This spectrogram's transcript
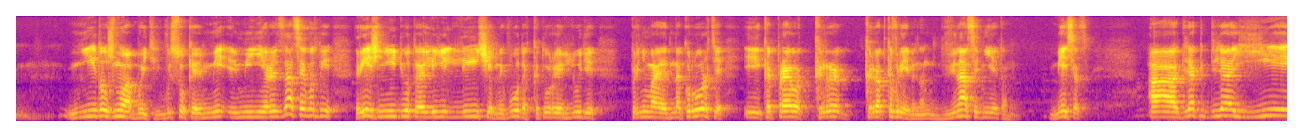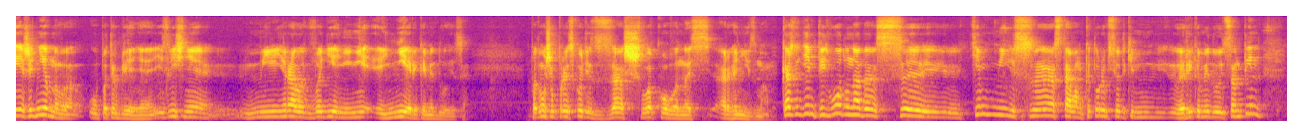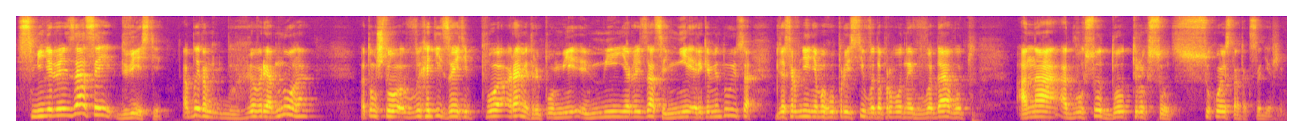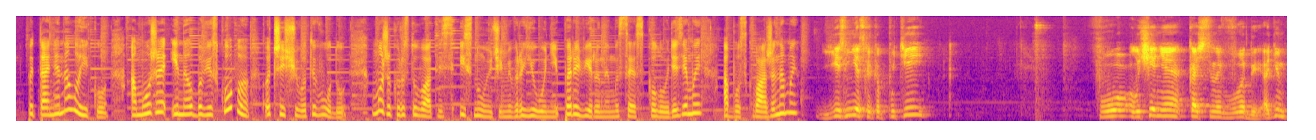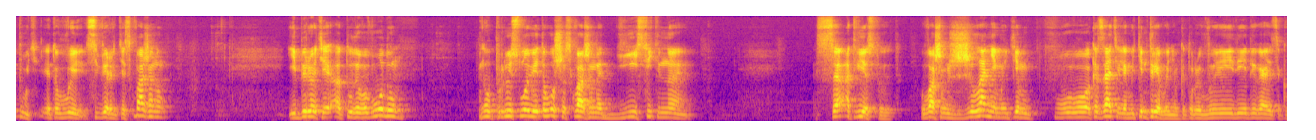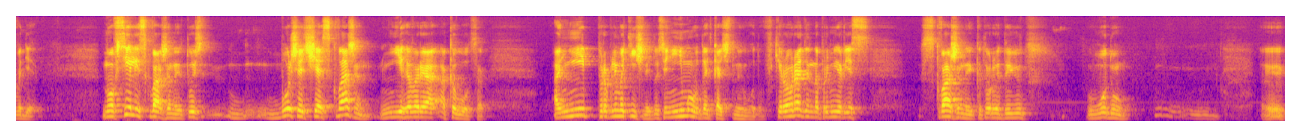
не должна быть высокая ми- минерализация воды. Речь не идет о лечебных водах, которые люди принимают на курорте и, как правило, кра- кратковременно, 12 дней, там, месяц. А для, для ежедневного употребления излишние минералы в воде они не, не рекомендуются. Потому что происходит зашлакованность организма. Каждый день пить воду надо с э, тем составом, который все-таки рекомендует Санпин, с минерализацией 200. Об этом говорят много. О том, что выходить за эти параметры по ми- минерализации не рекомендуется. Для сравнения могу привести водопроводная вода, вот она от 200 до 300 сухой остаток содержит. Питання на логіку. А може і не обов'язково очищувати воду? Може користуватись існуючими в регіоні перевіреними СЕС колодязями або скважинами? Есть несколько путей получения качественной воды. Один путь – это вы сверлите скважину и берете оттуда воду, но при условии того, что скважина действительно соответствует вашим желаниям и тем показателям, и тем требованиям, которые выдвигаются к воде. Но все ли скважины, то есть большая часть скважин, не говоря о колодцах, они проблематичны, то есть они не могут дать качественную воду. В Кировограде, например, есть скважины, которые дают воду, э,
